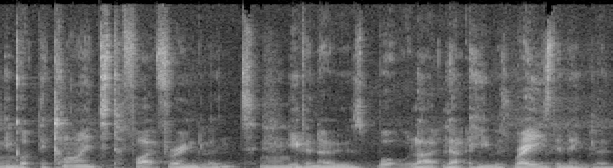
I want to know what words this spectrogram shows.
He got declined to fight for England, Mm. even though he was well, like, like he was raised in England.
